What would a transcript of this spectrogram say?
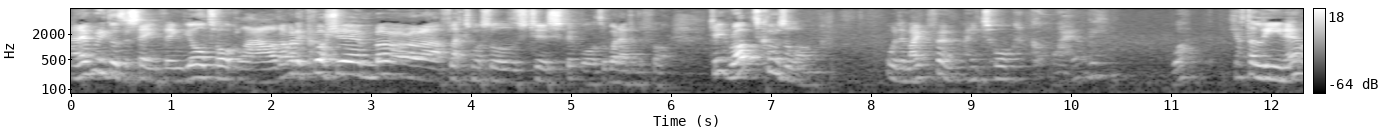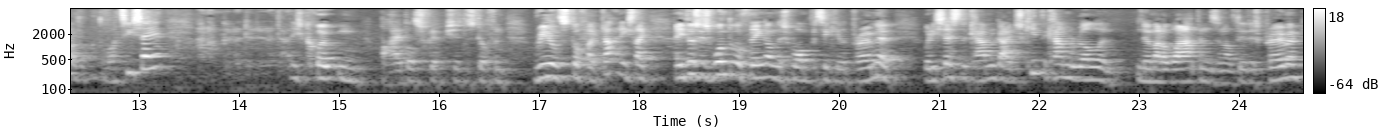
And everybody does the same thing. They all talk loud. I'm going to crush him. Blah, blah, blah, flex muscles, just spit water, whatever the fuck. Jake Roberts comes along with a microphone and he talks quietly. What? You have to lean in. What's he saying? And I'm to do it. And he's quoting Bible scriptures and stuff and real stuff like that. And he's like, and he does this wonderful thing on this one particular promo where he says to the camera guy, just keep the camera rolling no matter what happens and I'll do this promo.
